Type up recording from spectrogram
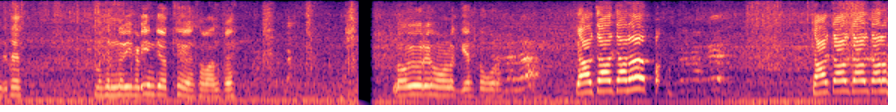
ਜਿੱਥੇ ਮਸ਼ੀਨਰੀ ਖੜੀ ਹੁੰਦੀ ਉੱਥੇ ਹੋਇਆ ਸਮਾਨ ਪਿਆ। ਲੋ ਵੀ ਉਰੇ ਹੋਣ ਲੱਗਿਆ ਸਟੋਰ ਚੱਲ ਚੱਲ ਚੱਲ। ਚੱਲ ਚੱਲ ਚੱਲ ਚੱਲ।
